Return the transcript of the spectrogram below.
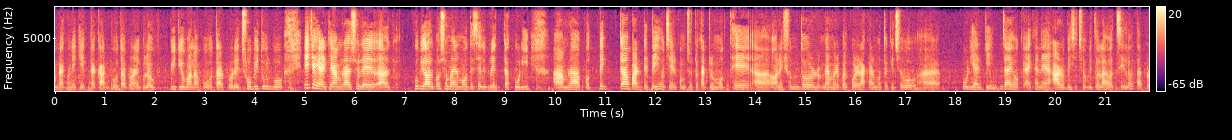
আমরা এখন এই কেকটা কাটবো, তারপর অনেকগুলো ভিডিও বানাবো, তারপরে ছবি তুলবো। এটাই আর কি, আমরা আসলে খুবই অল্প সময়ের মধ্যে সেলিব্রেটটা করি। আমরা প্রত্যেকটা বার্থডেতেই হচ্ছে এরকম ছোটখাটোর মধ্যে অনেক সুন্দর মেমোরেবল করে রাখার মতো কিছু করি আর কি। যাই হোক, এখানে আরও বেশি ছবি তোলা হচ্ছিল। তারপর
